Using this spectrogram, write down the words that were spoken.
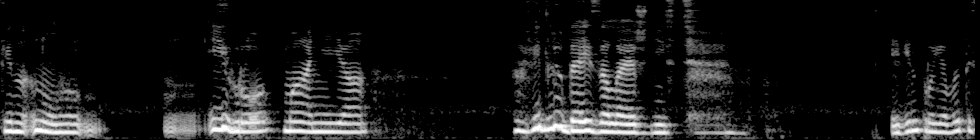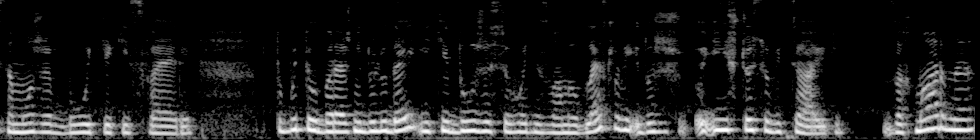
фін, ну, ігроманія, від людей залежність. І він проявитися може в будь-якій сфері. То будьте обережні до людей, які дуже сьогодні з вами облесливі і дуже і щось обіцяють. Захмарне,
